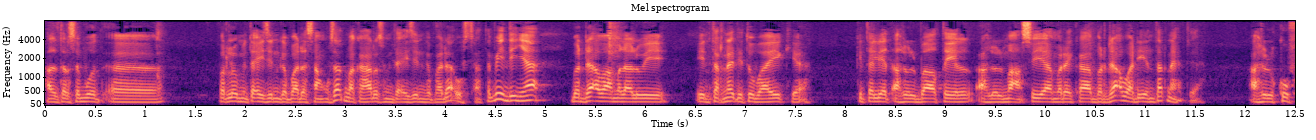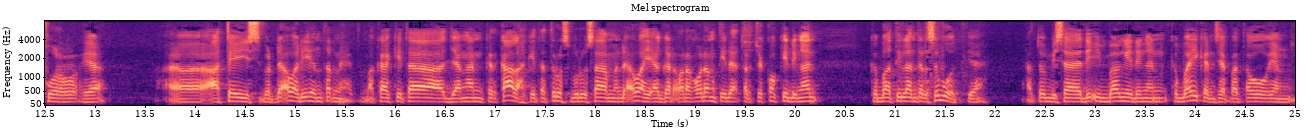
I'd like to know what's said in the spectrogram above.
hal tersebut uh, perlu minta izin kepada sang ustadz, maka harus minta izin kepada ustadz. Tapi intinya berdakwah melalui internet itu baik ya. Kita lihat ahlul batil, ahlul maksiyah mereka berdakwah di internet ya. Ahlul kufur ya. Ateis berdakwah di internet. Maka kita jangan kalah, kita terus berusaha mendakwahi agar orang-orang tidak tercekoki dengan kebatilan tersebut ya. Atau bisa diimbangi dengan kebaikan siapa tahu yang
